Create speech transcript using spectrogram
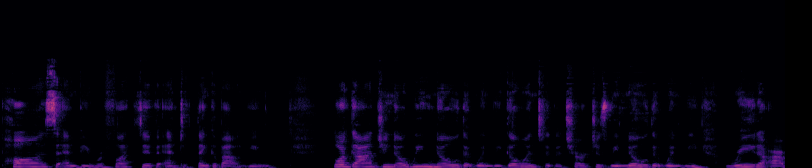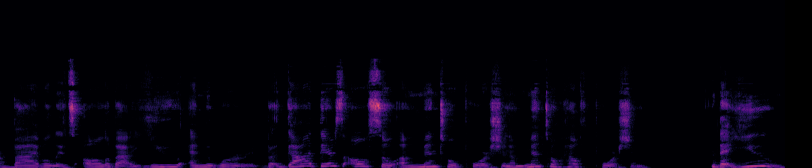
pause and be reflective and to think about you. Lord God, you know, we know that when we go into the churches, we know that when we read our Bible, it's all about you and the Word. But God, there's also a mental portion, a mental health portion that you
